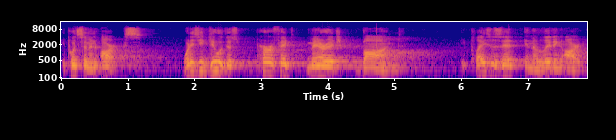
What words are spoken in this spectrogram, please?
He puts them in arks. What does he do with this perfect marriage bond? He places it in the living ark,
